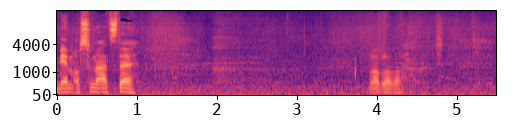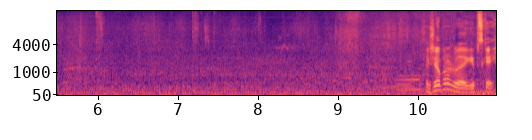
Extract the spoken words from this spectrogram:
během 18. Bla, bla, bla. Takže opravdu je egyptský.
